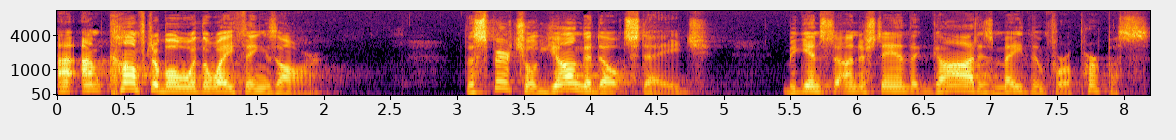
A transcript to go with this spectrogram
I, I'm comfortable with the way things are. The spiritual young adult stage begins to understand that God has made them for a purpose.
